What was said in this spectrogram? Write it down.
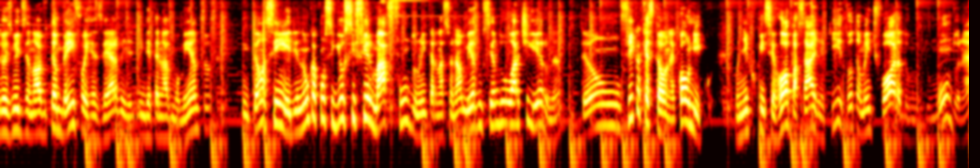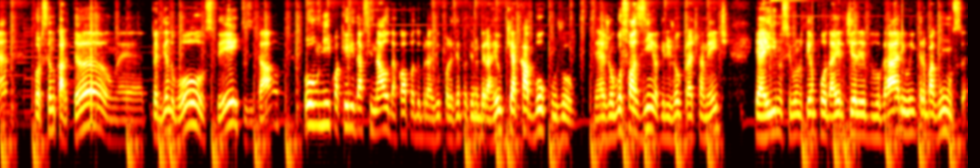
2019 também foi reserva em determinado momento. Então, assim, ele nunca conseguiu se firmar fundo no Internacional, mesmo sendo o artilheiro, né? Então, fica a questão, né? Qual o Nico? O Nico que encerrou a passagem aqui, totalmente fora do, do mundo, né? Forçando cartão, é, perdendo gols feitos e tal. Ou o Nico, aquele da final da Copa do Brasil, por exemplo, aqui no Beira-Rio, que acabou com o jogo, né? Jogou sozinho aquele jogo praticamente. E aí, no segundo tempo, o Odair tira ele do lugar e o Inter bagunça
